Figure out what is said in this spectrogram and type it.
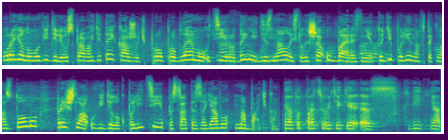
У районному відділі у справах дітей кажуть, про проблему у цій родині дізнались лише у березні. Тоді Поліна втекла з дому, прийшла у відділок поліції писати заяву на батька. Я тут працюю тільки е, з квітня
